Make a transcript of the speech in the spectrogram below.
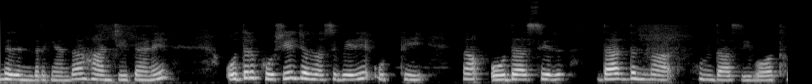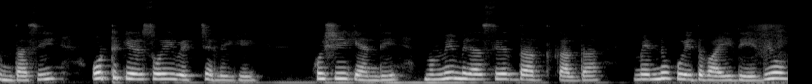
ਨਰਿੰਦਰ ਕਹਿੰਦਾ, ਹਾਂਜੀ ਭੈਣੇ। ਉੱਧਰ ਖੁਸ਼ੀ ਜਦੋਂ ਸਵੇਰੇ ਉੱਠੀ ਤਾਂ ਉਹਦਾ ਸਿਰ ਦਰਦ ਹੁੰਦਾ ਸੀ ਬਹੁਤ ਹੁੰਦਾ ਸੀ। ਉੱਠ ਕੇ ਰਸੋਈ ਵਿੱਚ ਚਲੀ ਗਈ। ਖੁਸ਼ੀ ਕਹਿੰਦੀ, ਮੰਮੀ ਮੇਰਾ ਸਿਰ ਦਰਦ ਕਰਦਾ, ਮੈਨੂੰ ਕੋਈ ਦਵਾਈ ਦੇ ਦਿਓ।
